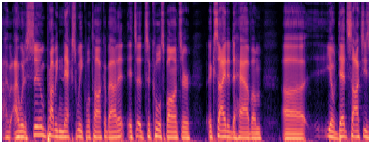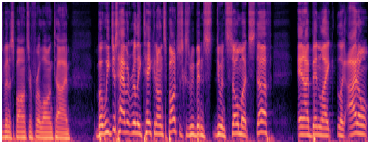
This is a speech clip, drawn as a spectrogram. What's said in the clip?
I, I would assume probably next week we'll talk about it. It's it's a cool sponsor. Excited to have them. Uh, you know, Dead Soxy's been a sponsor for a long time, but we just haven't really taken on sponsors because we've been doing so much stuff. And I've been like, look, I don't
